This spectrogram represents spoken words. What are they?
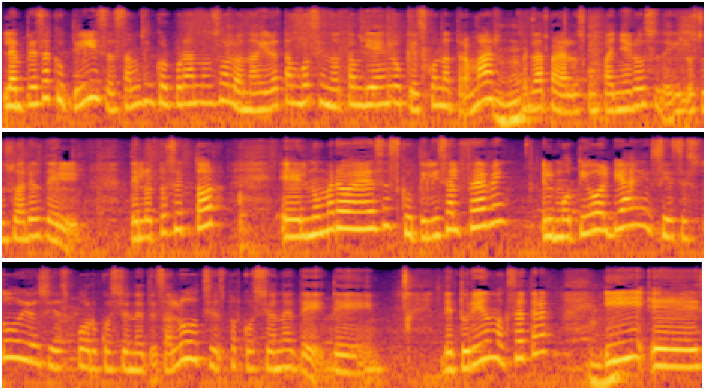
la empresa que utiliza. Estamos incorporando no solo a Naviera Tambor, sino también lo que es con Atramar, ¿verdad? Para los compañeros y los usuarios del, del otro sector. El número es, es que utiliza el ferry, el motivo del viaje, si es estudio, si es por cuestiones de salud, si es por cuestiones de, de de turismo, etcétera. Y eh,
